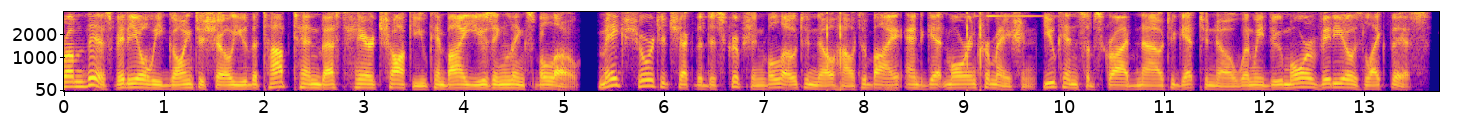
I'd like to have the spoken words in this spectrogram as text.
From this video we going to show you the top 10 best hair chalk you can buy using links below. Make sure to check the description below to know how to buy and get more information. You can subscribe now to get to know when we do more videos like this.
